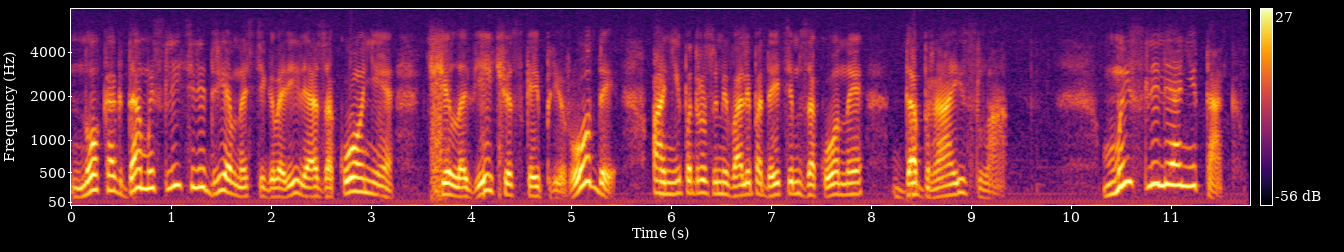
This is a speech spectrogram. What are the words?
но когда мыслители древности говорили о законе человеческой природы, они подразумевали под этим законы добра и зла. Мыслили они так –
